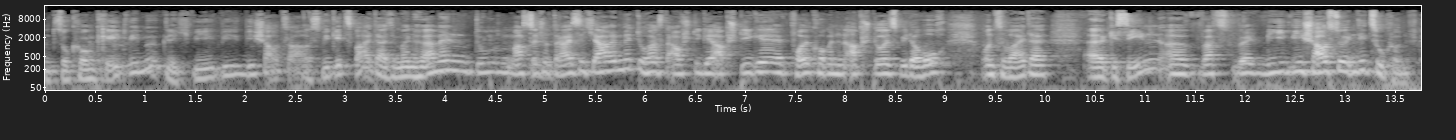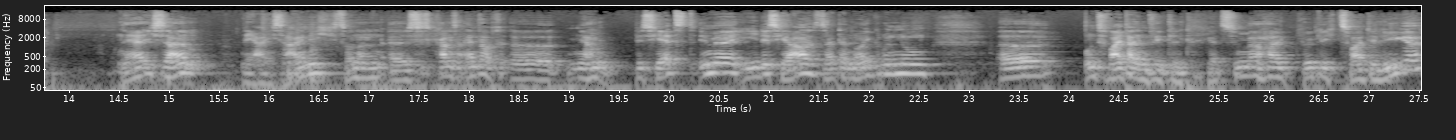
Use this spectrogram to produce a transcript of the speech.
Und so konkret wie möglich. Wie, wie, wie schaut's aus? Wie geht's weiter? Also, ich meine, Hermann, du machst ja schon 30 Jahre mit. Du hast Aufstiege, Abstiege, vollkommenen Absturz, wieder hoch und so weiter äh, gesehen. Äh, was, wie, wie schaust du in die Zukunft? Naja, ich sage, ja, ich sage nicht, sondern äh, es ist ganz einfach, äh, wir haben bis jetzt immer jedes Jahr seit der Neugründung äh, uns weiterentwickelt. Jetzt sind wir halt wirklich zweite Liga.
